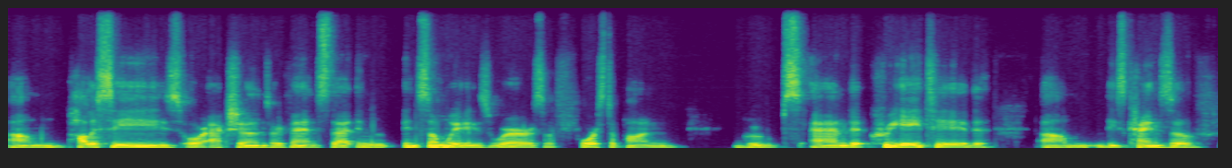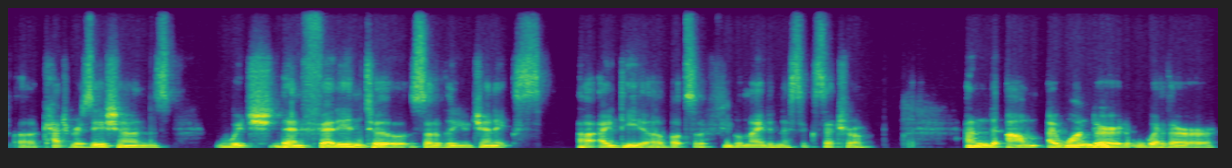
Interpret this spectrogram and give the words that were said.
um, policies or actions or events that in, in some ways were sort of forced upon groups and it created um, these kinds of uh, categorizations which then fed into sort of the eugenics uh, idea about sort of feeble-mindedness, etc. And um, I wondered whether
